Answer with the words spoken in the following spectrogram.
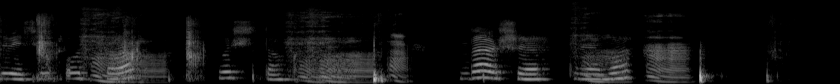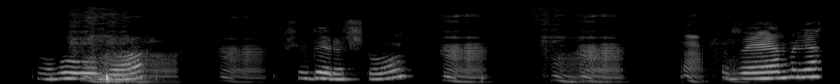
Дивіться, ось так, ось так. Далі треба голова, сюди рестон, земля,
